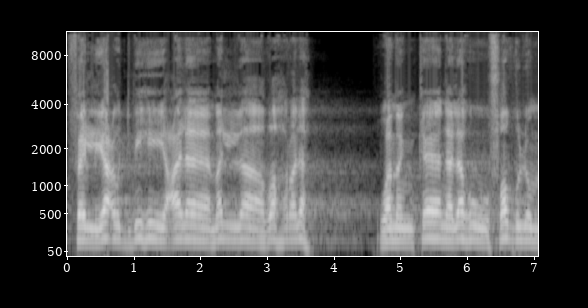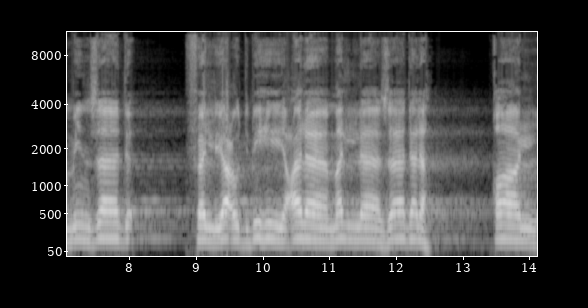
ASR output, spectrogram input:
فليعد به على من لا ظهر له ومن كان له فضل من زاد فليعد به على من لا زاد له. قال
